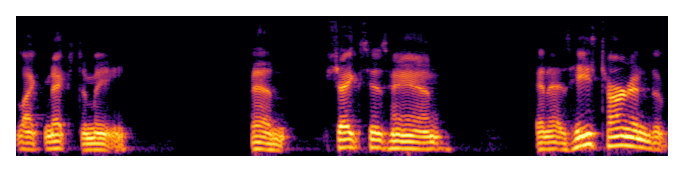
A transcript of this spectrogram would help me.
like next to me, and shakes his hand. And as he's turning to,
